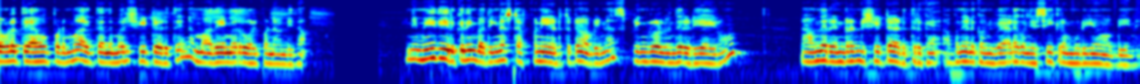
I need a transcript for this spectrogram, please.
எவ்வளோ தேவைப்படுமோ அதுக்கு தகுந்த மாதிரி ஷீட் எடுத்து நம்ம அதே மாதிரி ரோல் பண்ண வேண்டியதான் இனி மீதி இருக்கிறதையும் பார்த்திங்கன்னா ஸ்டஃப் பண்ணி எடுத்துட்டோம் அப்படின்னா ஸ்ப்ரிங் ரோல் வந்து ரெடி ஆயிரும். நான் வந்து ரெண்டு ரெண்டு ஷீட்டாக எடுத்திருக்கேன். அப்போ தான் எனக்கு கொஞ்சம் வேலை கொஞ்சம் சீக்கிரம் முடியும் அப்படின்னு.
